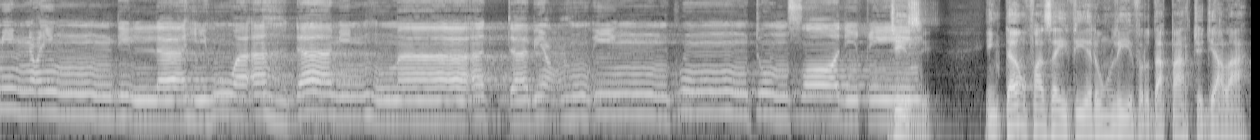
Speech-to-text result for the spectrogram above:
من عند الله هو أهدى منهما أتبعه إن كنتم صادقين Dize, então fazei vir um livro da parte de Alá,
